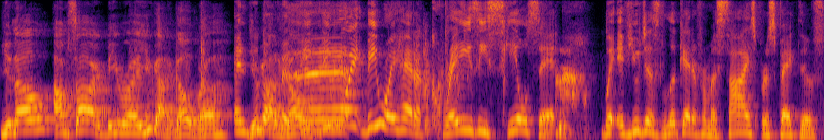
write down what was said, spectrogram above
you know, I'm sorry, B Roy, you gotta go, bro. And you gotta B go. Roy B Roy had a crazy skill set, but if you just look at it from a size perspective,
